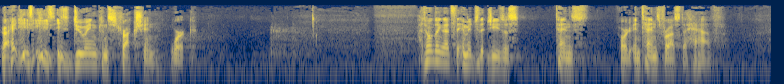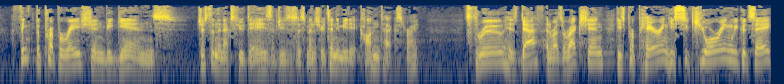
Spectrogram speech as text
Right? He's, he's, he's doing construction work. I don't think that's the image that Jesus tends or intends for us to have. I think the preparation begins just in the next few days of Jesus' ministry. It's in the immediate context, right? It's through his death and resurrection. He's preparing, he's securing, we could say,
